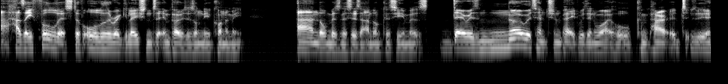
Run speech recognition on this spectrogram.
has a full list of all of the regulations it imposes on the economy. And on businesses and on consumers, there is no attention paid within Whitehall. Compared to,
